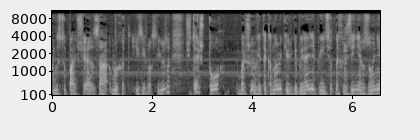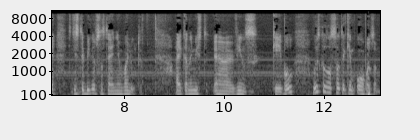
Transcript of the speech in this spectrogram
выступающая за выход из Евросоюза, считает, что большой вред экономике Великобритании принесет нахождение в зоне с нестабильным состоянием валюты. А экономист э, Винс Cable высказался таким образом.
